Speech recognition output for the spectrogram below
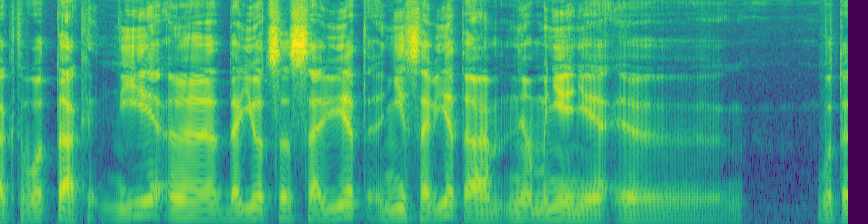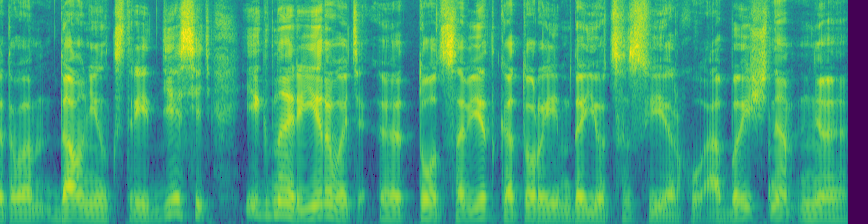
как-то вот так. И э, дается совет, не совет, а мнение э, вот этого Даунинг-стрит 10 игнорировать э, тот совет, который им дается сверху. Обычно, э,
